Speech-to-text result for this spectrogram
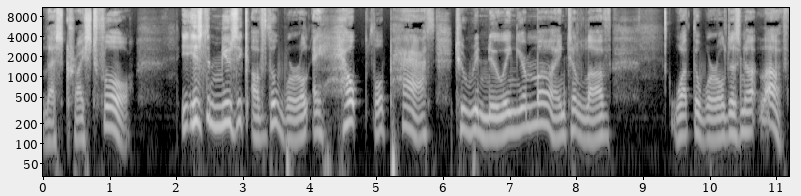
less Christful. Is the music of the world a helpful path to renewing your mind to love what the world does not love?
